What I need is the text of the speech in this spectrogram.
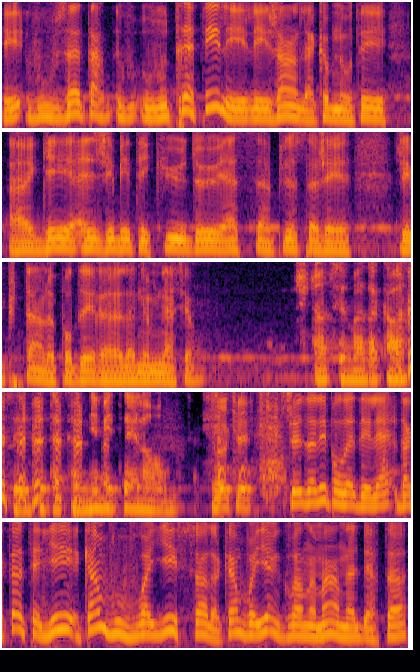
et vous vous, vous, traitez les, les, gens de la communauté euh, gay, LGBTQ, 2S+. Plus. J'ai j'ai plus de temps là, pour dire euh, la nomination. Je suis entièrement d'accord. Cet acronyme est très long. OK. Je suis désolé pour le délai. Docteur Tellier, quand vous voyez ça, quand vous voyez un gouvernement en Alberta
